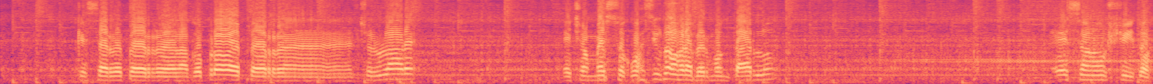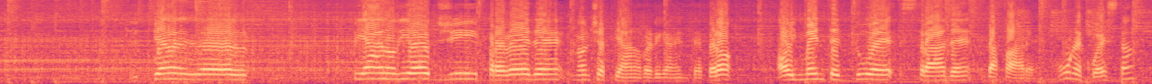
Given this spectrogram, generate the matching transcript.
che serve per la GoPro e per eh, il cellulare e ci ho messo quasi un'ora per montarlo e sono uscito. Il piano, il, il piano di oggi prevede non c'è piano praticamente però ho in mente due strade da fare. Una è questa.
